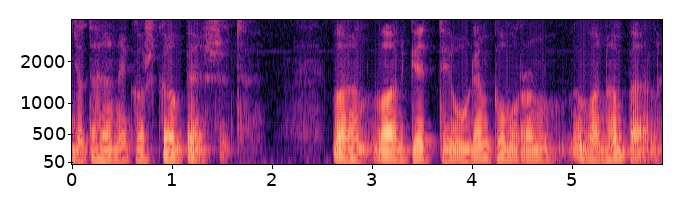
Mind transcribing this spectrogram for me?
jota hän ei koskaan pessyt, vaan, vaan ketti uuden puuron vanhan päälle.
